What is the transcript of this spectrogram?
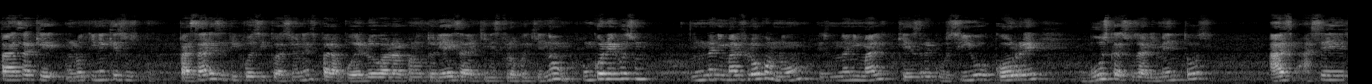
pasa que uno tiene que pasar ese tipo de situaciones para poder luego hablar con autoridad y saber quién es flojo y quién no. Un conejo es un, un animal flojo, no, es un animal que es recursivo, corre, busca sus alimentos hace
